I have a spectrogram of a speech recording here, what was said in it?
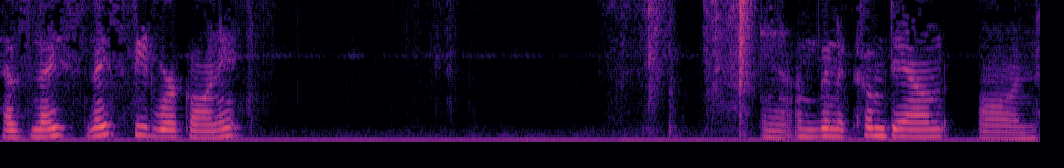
Has nice nice beadwork on it. And I'm going to come down on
